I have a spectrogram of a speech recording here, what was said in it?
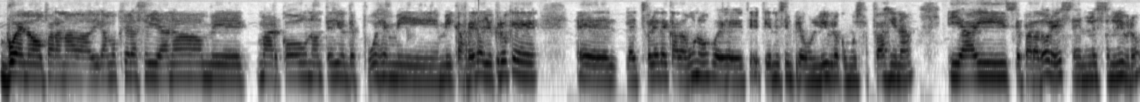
Bueno, para nada. Digamos que la sevillana me marcó un antes y un después en mi carrera. Yo creo que eh, la historia de cada uno pues t- tiene siempre un libro con muchas páginas y hay separadores en esos libros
